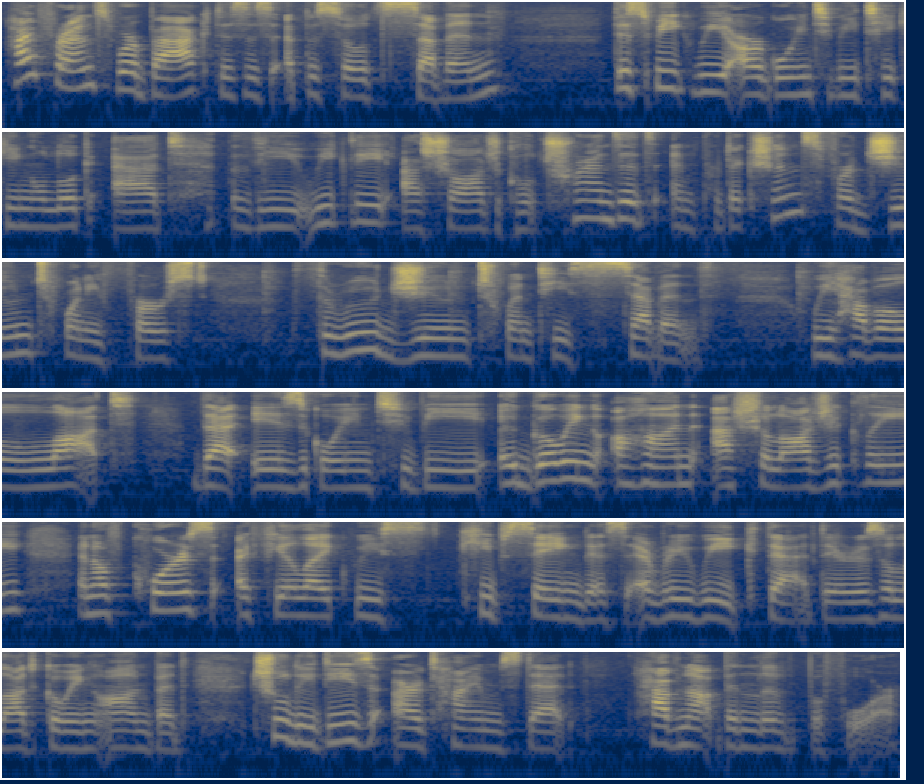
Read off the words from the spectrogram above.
Hi, friends, we're back. This is episode seven. This week, we are going to be taking a look at the weekly astrological transits and predictions for June 21st through June 27th. We have a lot that is going to be uh, going on astrologically. And of course, I feel like we keep saying this every week that there is a lot going on, but truly, these are times that have not been lived before.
